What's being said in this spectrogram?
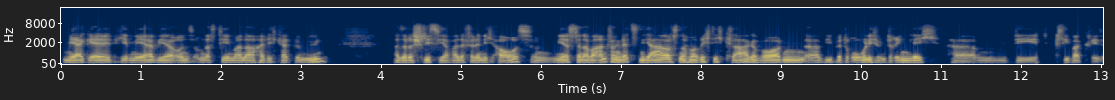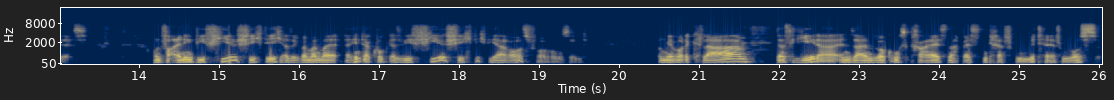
mehr Geld, je mehr wir uns um das Thema Nachhaltigkeit bemühen. Also das schließt sich auf alle Fälle nicht aus. Und mir ist dann aber Anfang letzten Jahres nochmal richtig klar geworden, äh, wie bedrohlich und dringlich ähm, die Klimakrise ist. Und vor allen Dingen, wie vielschichtig, also wenn man mal dahinter guckt, also wie vielschichtig die Herausforderungen sind. Und mir wurde klar, dass jeder in seinem Wirkungskreis nach besten Kräften mithelfen muss,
